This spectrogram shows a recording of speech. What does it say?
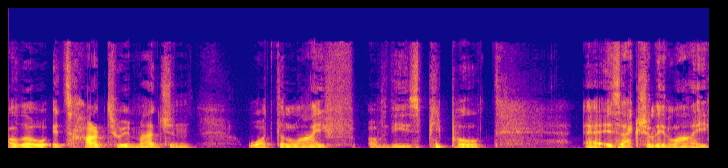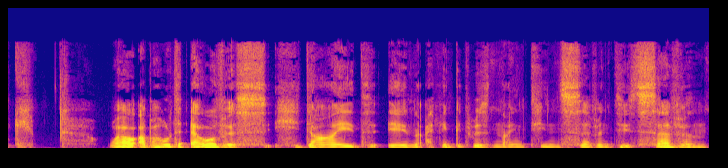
although it's hard to imagine what the life of these people uh, is actually like. Well, about Elvis, he died in, I think it was 1977,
